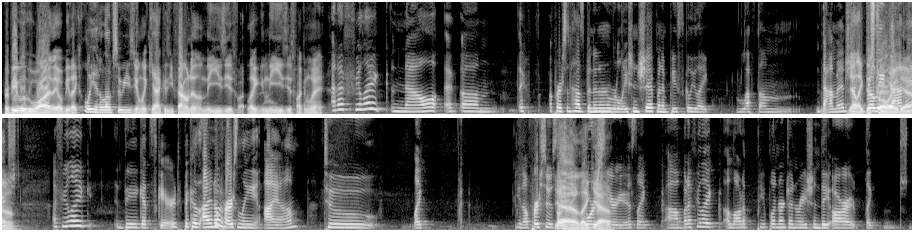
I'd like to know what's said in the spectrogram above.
for people who are, they'll be like, "Oh yeah, love's so easy." I'm like, "Yeah, because you found it in the easiest, fu- like in the easiest fucking way." And I feel like now, if, um, if a person has been in a relationship and it basically like left them damaged, Yeah, like really destroyed, yeah. damaged, I feel like they get scared because I know Yeah. personally I am to like, you know, pursue something Yeah, like, more yeah. serious. Like, um, but I feel like a lot of people in our generation they are like Just-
